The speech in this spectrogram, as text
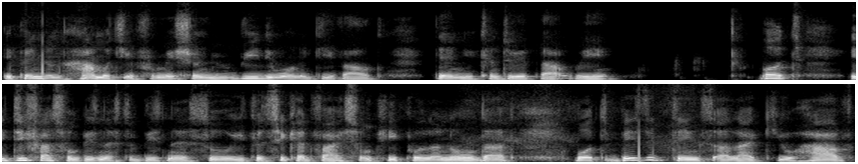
Depending on how much information you really want to give out, then you can do it that way. But it differs from business to business, so you can seek advice from people and all that. But basic things are like you have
